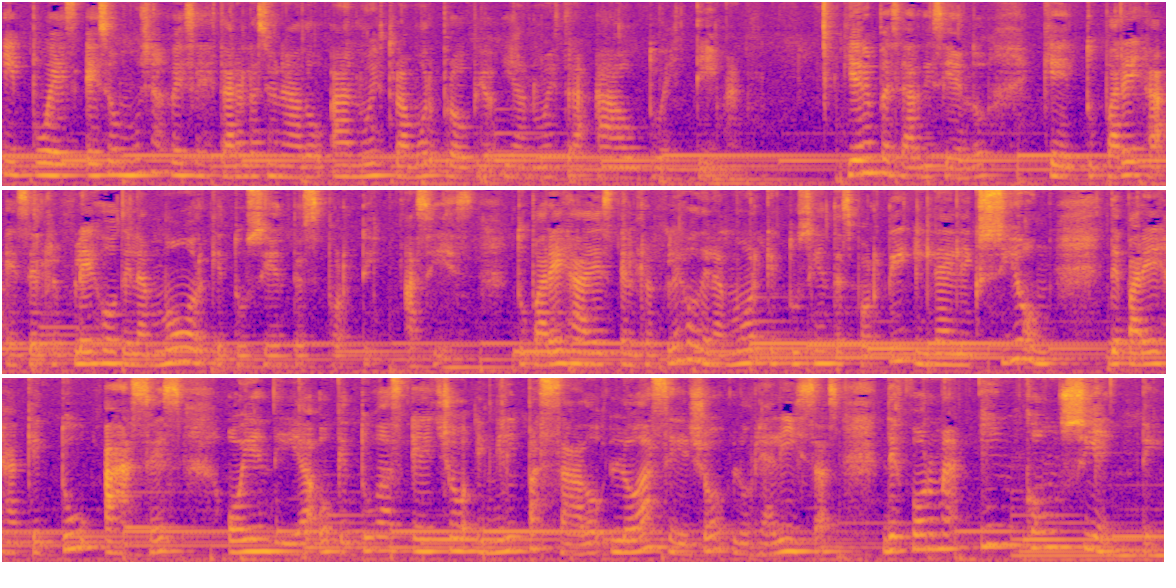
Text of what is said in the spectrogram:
y pues eso muchas veces está relacionado a nuestro amor propio y a nuestra autoestima. Quiero empezar diciendo que tu pareja es el reflejo del amor que tú sientes por ti. Así es. Tu pareja es el reflejo del amor que tú sientes por ti y la elección de pareja que tú haces hoy en día o que tú has hecho en el pasado, lo has hecho, lo realizas de forma inconsciente.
